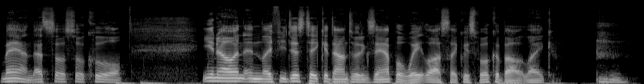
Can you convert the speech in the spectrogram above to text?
Man, that's so, so cool. You know, and, and if you just take it down to an example, weight loss, like we spoke about, like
